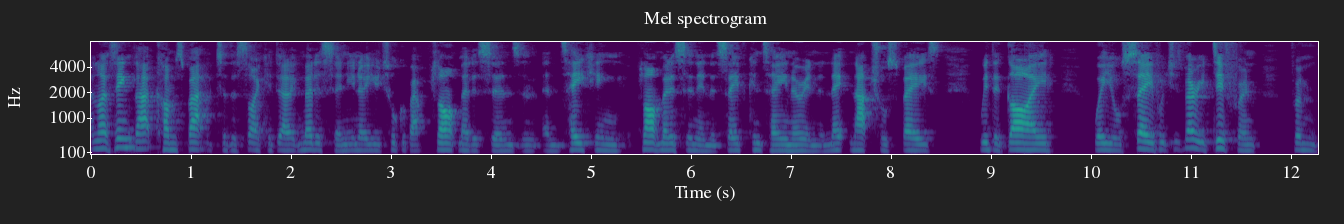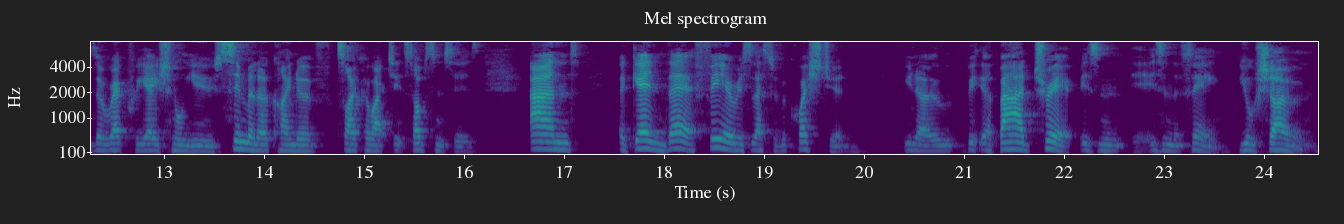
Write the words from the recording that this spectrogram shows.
And I think that comes back to the psychedelic medicine. You know, you talk about plant medicines and, and taking plant medicine in a safe container in a natural space with a guide where you're safe, which is very different from the recreational use, similar kind of psychoactive substances. And again, there, fear is less of a question. You know, a bad trip isn't isn't the thing. You're shown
